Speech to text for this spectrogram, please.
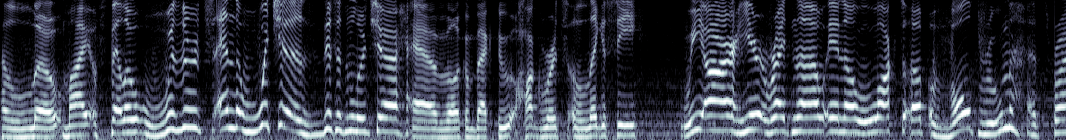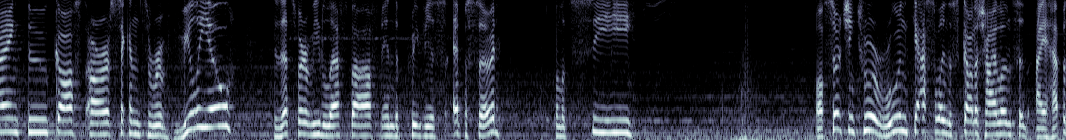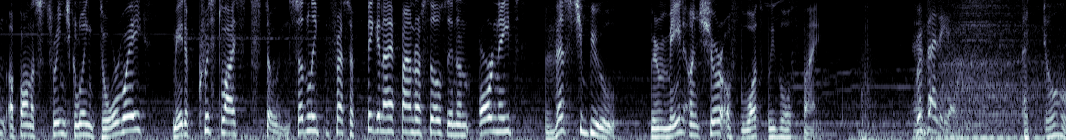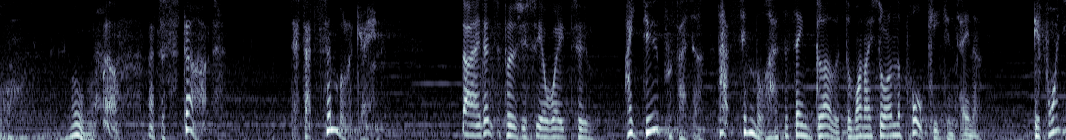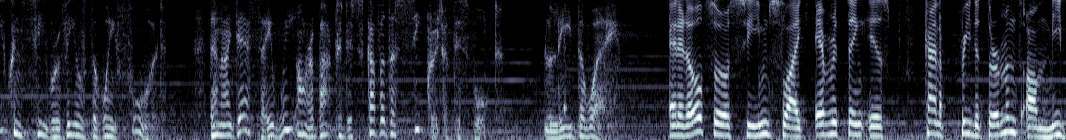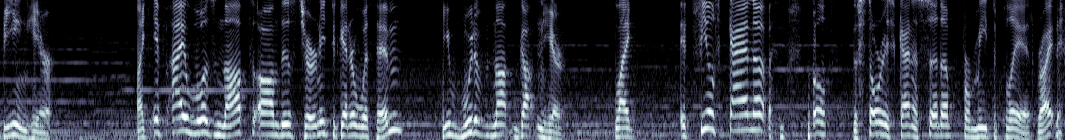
Hello, my fellow wizards and witches! This is Malucha, and welcome back to Hogwarts Legacy. We are here right now in a locked up vault room, uh, trying to cast our second Revelio, because that's where we left off in the previous episode. So let's see... While searching through a ruined castle in the Scottish Highlands, I happened upon a strange glowing doorway made of crystallized stone. Suddenly, Professor Fig and I found ourselves in an ornate vestibule. We remain unsure of what we will find. Revelio. A door. Oh, Well, that's a start. There's that symbol again. I don't suppose you see a way to... I do, Professor. That symbol has the same glow as the one I saw on the port key container. If what you can see reveals the way forward, then I dare say we are about to discover the secret of this vault. Lead the way. and it also seems like everything is kind of predetermined on me being here. Like, if I was not on this journey together with him, he would have not gotten here. Like, it feels kind of... Well, the story is kind of set up for me to play it, right?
